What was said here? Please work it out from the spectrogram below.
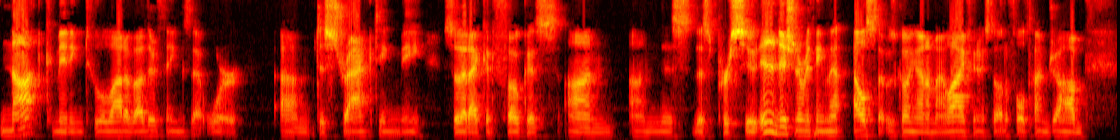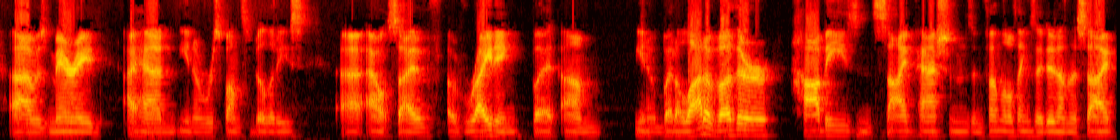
not committing to a lot of other things that were um, distracting me, so that I could focus on on this this pursuit. In addition to everything that else that was going on in my life, and I still had a full time job. Uh, I was married. I had you know responsibilities uh, outside of, of writing, but um, you know, but a lot of other hobbies and side passions and fun little things I did on the side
